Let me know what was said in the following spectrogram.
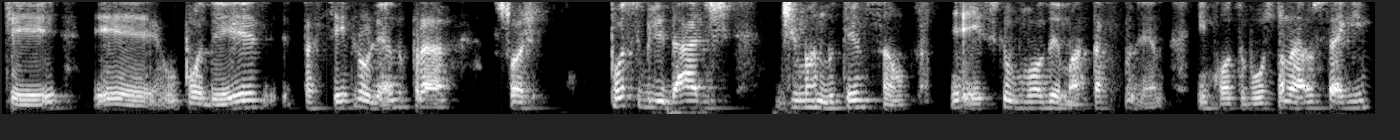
que é, o poder está sempre olhando para suas possibilidades de manutenção. E é isso que o Valdemar está fazendo. Enquanto o Bolsonaro segue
